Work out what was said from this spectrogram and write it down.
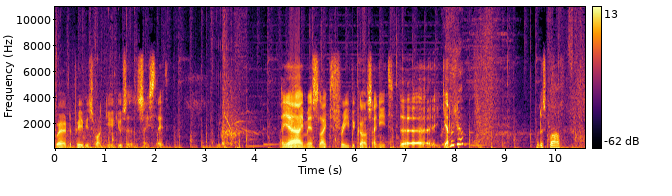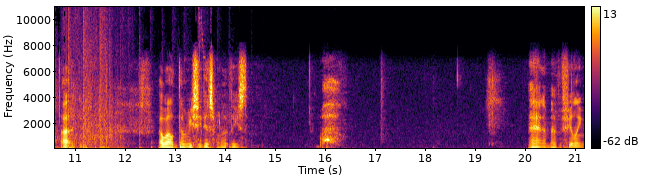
where in the previous one you use it as a save state. And yeah, I missed like 3 because I need the yellow gem for this path. Uh, oh well, then we see this one at least. Man, I'm have a feeling.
